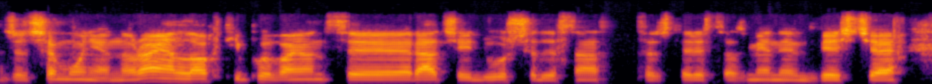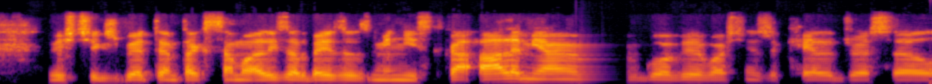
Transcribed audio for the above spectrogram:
że czemu nie? No Ryan Lochte pływający raczej dłuższe dystanse, 400 zmiennym, 200, 200 grzbietem, tak samo Elizabeth Bezos zmiennistka, ale miałem w głowie właśnie, że Caleb Dressel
